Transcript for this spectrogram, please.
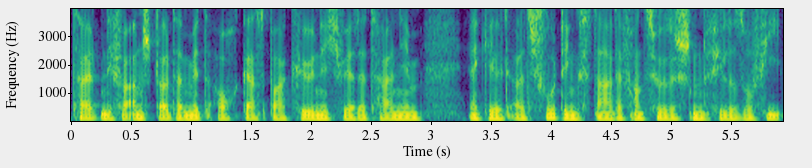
teilten die Veranstalter mit, auch Gaspar König werde teilnehmen. Er gilt als Shootingstar der französischen Philosophie.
